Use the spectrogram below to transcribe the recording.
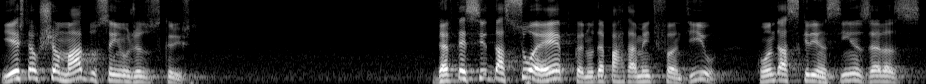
E este é o chamado do Senhor Jesus Cristo. Deve ter sido da sua época no departamento infantil, quando as criancinhas elas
